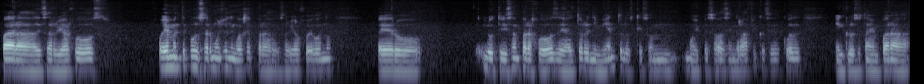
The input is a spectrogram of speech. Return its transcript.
para desarrollar juegos. Obviamente puedes usar muchos lenguajes para desarrollar juegos, ¿no? Pero lo utilizan para juegos de alto rendimiento, los que son muy pesados en gráficos y cosas, e incluso también para,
